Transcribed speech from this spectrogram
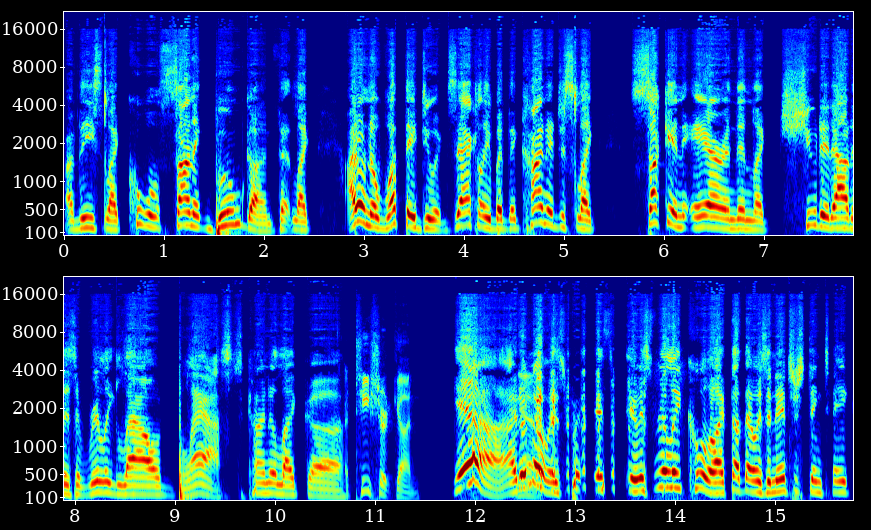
are these like cool sonic boom guns that like I don't know what they do exactly, but they kind of just like suck in air and then like shoot it out as a really loud blast, kind of like uh A t-shirt gun. Yeah, I don't Yeah. know. It's, it's it was really cool. I thought that was an interesting take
